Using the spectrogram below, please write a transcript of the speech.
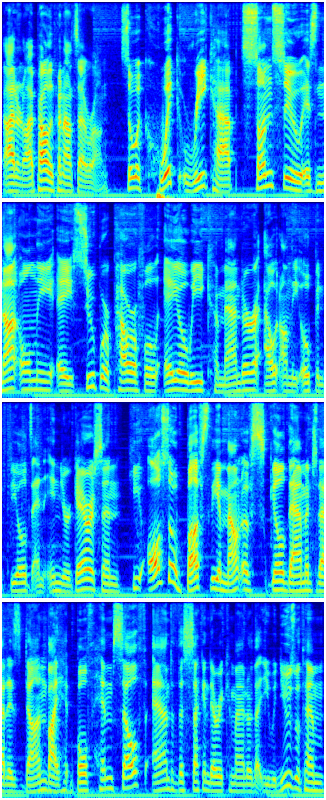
I don't know. I probably pronounced that wrong so a quick recap Sun Tzu is not only a super powerful AoE commander out on the open fields and in your garrison he also buffs the amount of skill damage that is done by both himself and the secondary commander that you would use with him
